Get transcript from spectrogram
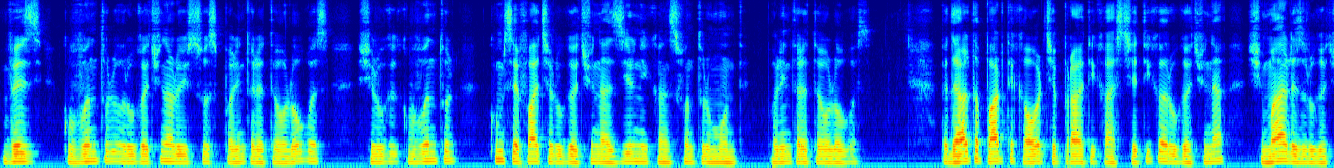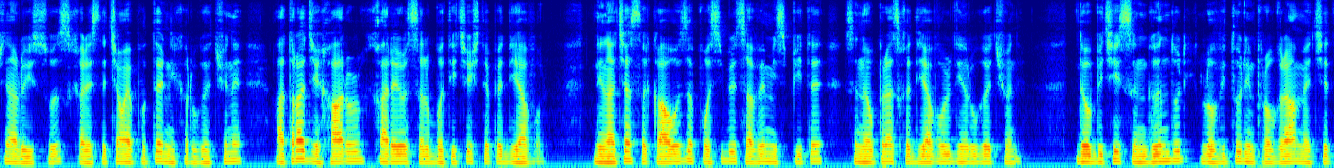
Vezi cuvântul rugăciunea lui Isus, Părintele Teologos, și rugă, cuvântul cum se face rugăciunea zilnică în Sfântul Munte? Părintele Teologos. Pe de altă parte, ca orice practică ascetică, rugăciunea și mai ales rugăciunea lui Isus, care este cea mai puternică rugăciune, atrage harul care îl sălbăticește pe diavol. Din această cauză, posibil să avem ispite să ne oprească diavolul din rugăciune. De obicei sunt gânduri, lovituri în program, etc.,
